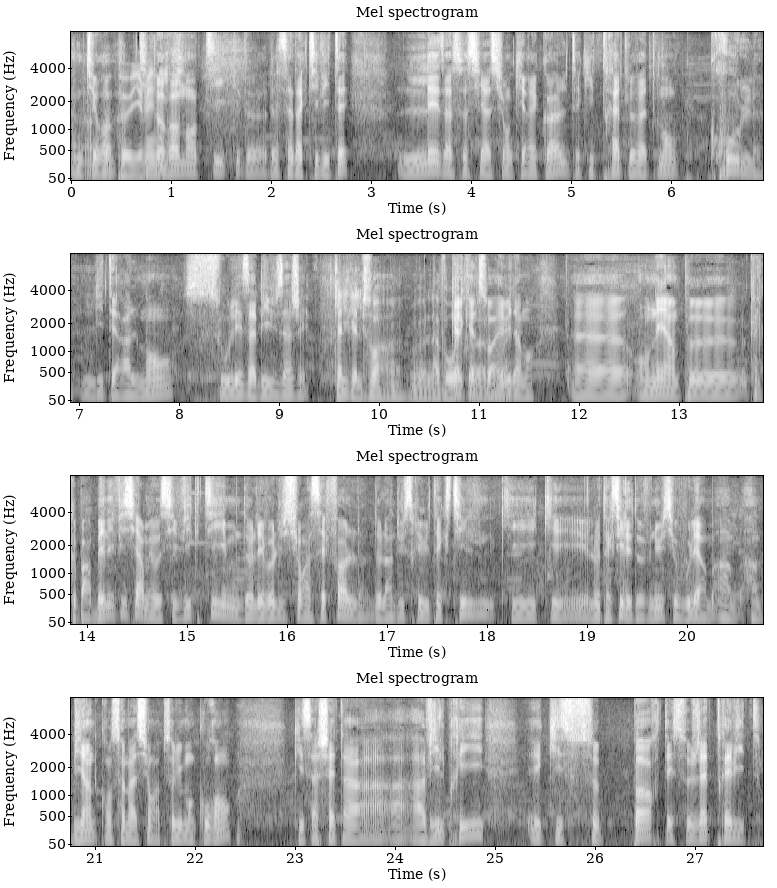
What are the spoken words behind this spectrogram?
un, petit, un, peu, petit peu, romantique de, de cette activité. Les associations qui récoltent et qui traitent le vêtement croule littéralement sous les habits usagés. Quelle qu'elle soit, hein, la vôtre. Quelle qu'elle soit, euh, évidemment. Euh, on est un peu, quelque part, bénéficiaire, mais aussi victime de l'évolution assez folle de l'industrie du textile. Qui, qui, le textile est devenu, si vous voulez, un, un, un bien de consommation absolument courant, qui s'achète à, à, à vil prix et qui se porte et se jette très vite.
